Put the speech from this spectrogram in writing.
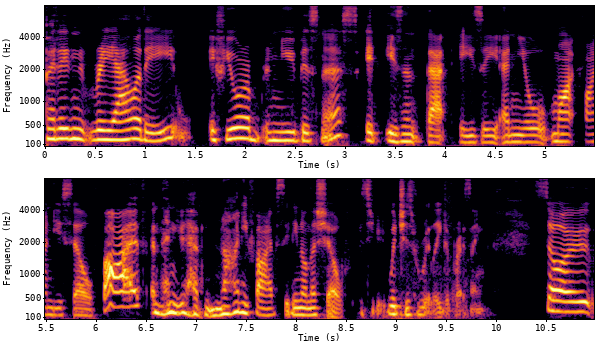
But in reality, if you're a new business, it isn't that easy, and you might find you sell five, and then you have 95 sitting on the shelf, which is really depressing. So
